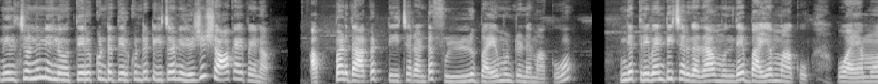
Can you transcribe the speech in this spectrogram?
నిల్చుని నేను తిరుక్కుంటా తిరుక్కుంటా టీచర్ని చూసి షాక్ అయిపోయినా. అప్పటిదాకా టీచర్ అంటే ఫుల్ భయం ఉంటుండే మాకు. ఇంకా త్రివేణి టీచర్ కదా ముందే భయం మాకు. ఓ అమ్మో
